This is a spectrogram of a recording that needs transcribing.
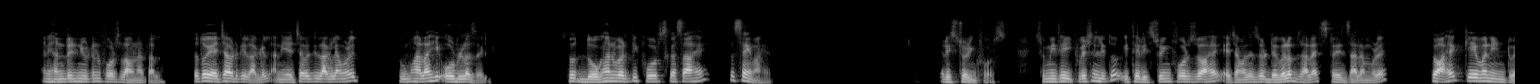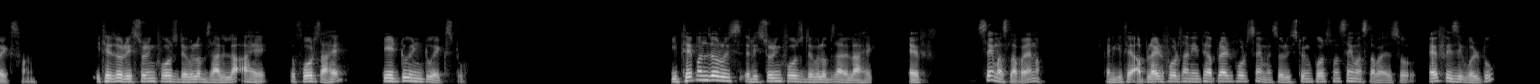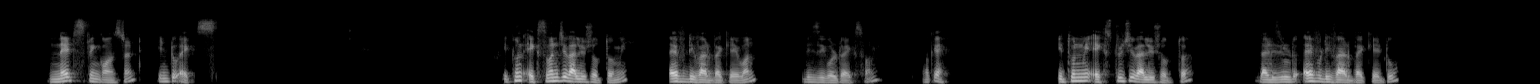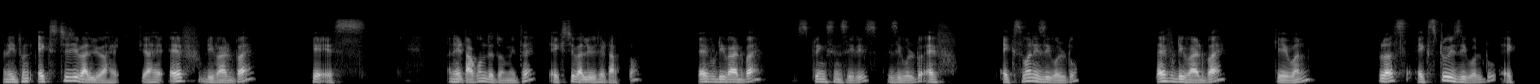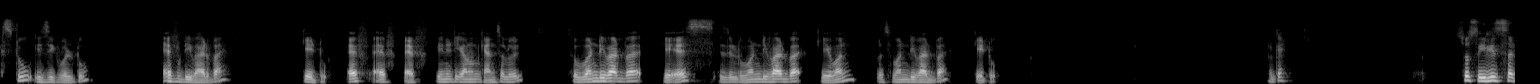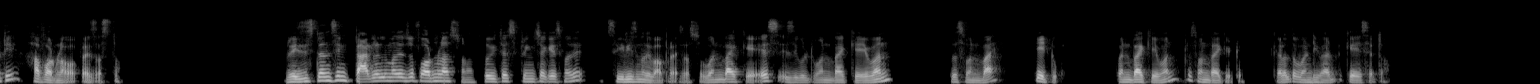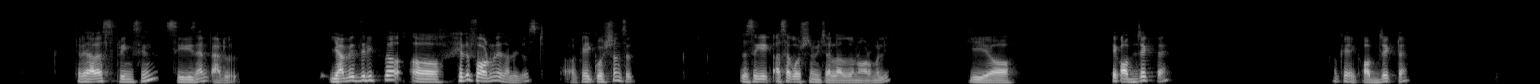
आणि हंड्रेड न्यूटन फोर्स लावण्यात आला. तर तो याच्यावरती लागेल आणि याच्यावरती लागल्यामुळे तुम्हालाही ओढलं जाईल. सो दोघांवरती फोर्स कसा आहे? तर सेम आहे. रिस्टोरिंग फोर्स सो मी इथे इक्वेशन लिहितो. इथे रिस्टोरिंग फोर्स जो आहे, याच्यामध्ये जो डेव्हलप झालाय स्ट्रेस तो आहे के वन इंटू एक्स वन इथे जो रिस्टोरिंग फोर्स डेव्हलप झालेला आहे तो फोर्स आहे के टू इंटू एक्स टू पण जो रिस्टोरिंग फोर्स डेव्हलप झालेला आहे एफ़ सेम असला पाहिजे ना. कारण इथे अप्लाइड फोर्स इथे अप्लाइड फोर्स सेम आहे. सो रिस्टोरिंग फोर्स पण सेम असला पाहिजे. So F is equal to net spring constant into X इथून एक्स वन ची व्हॅल्यू शोधतो मी. F divide by K one is equal to X one okay इथून मी X two ची value शोधतोय. That is two F divide by K two आणि इथून एक्सची जी व्हॅल्यू आहे, ती आहे F divide by K S आणि हे टाकून देतो मी इथे. एक्सची व्हॅल्यू इथे टाकतो. F divide by springs in series is equal to F X one is equal to F divide by K one plus X two is equal to X two is equal to F divide by K two F F F तिन्ही ठिकाणून cancel होईल. So one divide by K S is equal to one divide by K one plus one divide by K two okay so सिरीजसाठी हा formula resistance in parallel मध्ये जो formula असतो ना तो इथे स्प्रिंगच्या केसमध्ये सिरीजमध्ये वापरायचा one by K S is equal to one by K one plus one by K two one by K one plus one by K two करायला तो one divide by K S येतो. Springs in series and parallel या व्यतिरिक्त हे तर फॉर्म्युले just काही questions आहेत? जसं की क्वेश्चन विचारला जातो नॉर्मली की एक ऑब्जेक्ट आहे. okay object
